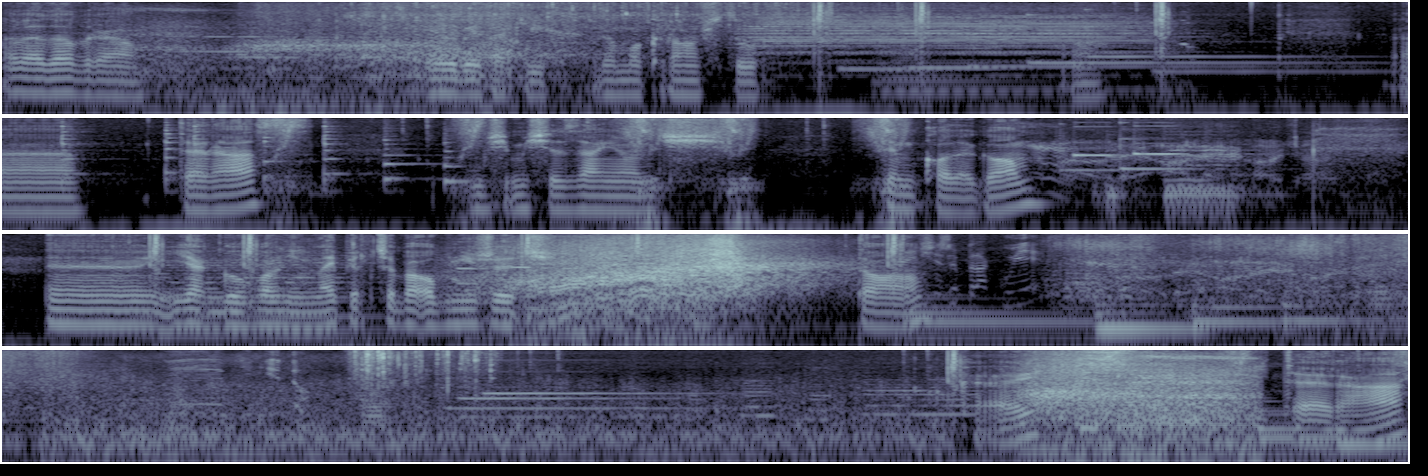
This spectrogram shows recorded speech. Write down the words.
dobra, dobra. Nie lubię takich domokrążców. E, teraz musimy się zająć tym kolegą. E, jak go uwolnimy? Najpierw trzeba obniżyć to. Teraz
